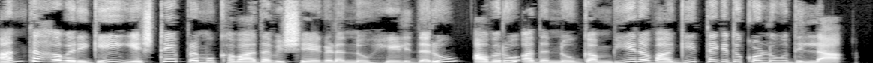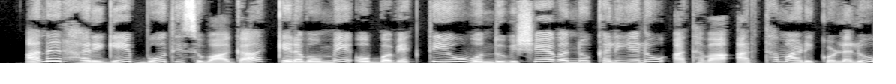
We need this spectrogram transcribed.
ಅಂತಹವರಿಗೆ ಎಷ್ಟೇ ಪ್ರಮುಖವಾದ ವಿಷಯಗಳನ್ನು ಹೇಳಿದರೂ ಅವರು ಅದನ್ನು ಗಂಭೀರವಾಗಿ ತೆಗೆದುಕೊಳ್ಳುವುದಿಲ್ಲ. ಅನರ್ಹರಿಗೆ ಬೋಧಿಸುವಾಗ ಕೆಲವೊಮ್ಮೆ ಒಬ್ಬ ವ್ಯಕ್ತಿಯು ಒಂದು ವಿಷಯವನ್ನು ಕಲಿಯಲು ಅಥವಾ ಅರ್ಥಮಾಡಿಕೊಳ್ಳಲು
